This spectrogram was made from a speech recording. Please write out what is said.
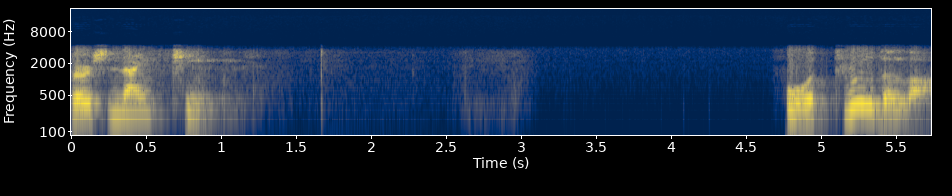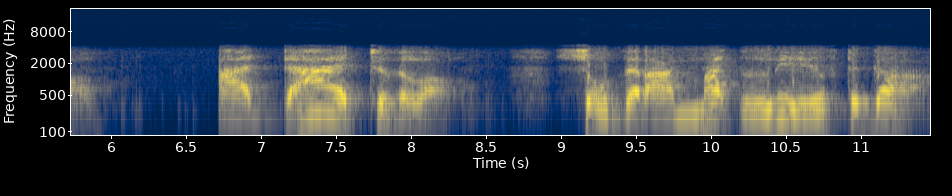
Verse 19. For through the law I died to the law, so that I might live to God.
